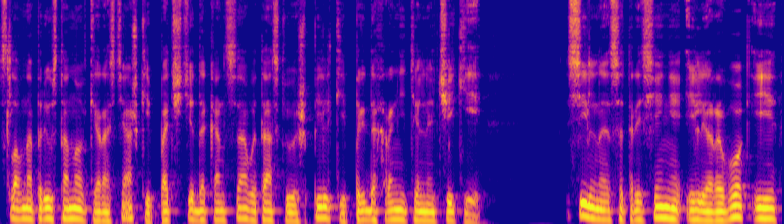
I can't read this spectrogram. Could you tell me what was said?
Словно при установке растяжки почти до конца вытаскиваю шпильки предохранительной чеки. Сильное сотрясение или рывок и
